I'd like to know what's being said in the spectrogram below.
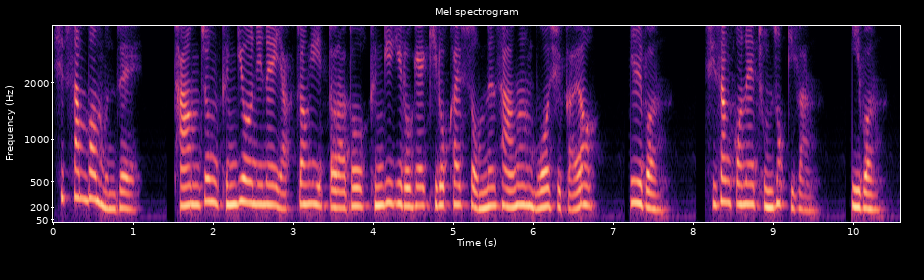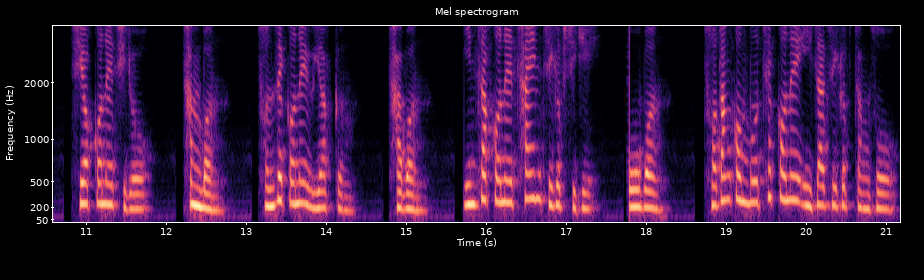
13번 문제. 다음 중 등기원인의 약정이 있더라도 등기 기록에 기록할 수 없는 사항은 무엇일까요? 1번. 지상권의 존속기간 2번. 지역권의 지료 3번. 전세권의 위약금 4번. 임차권의 차임 지급 시기 5번. 저당권부 채권의 이자 지급 장소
